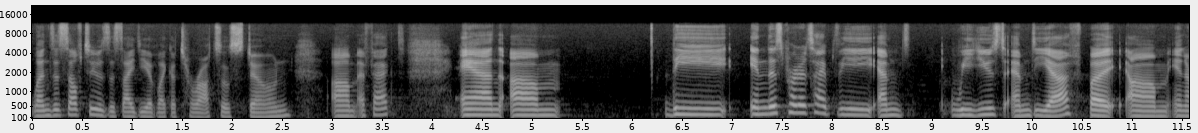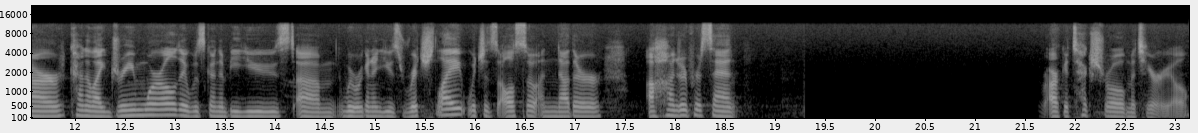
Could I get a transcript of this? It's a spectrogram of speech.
lends itself to is this idea of like a terrazzo stone um, effect, and um, the in this prototype the M we used MDF, but um, in our kind of like dream world, it was going to be used. Um, we were going to use Richlite, which is also another 100% architectural material.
